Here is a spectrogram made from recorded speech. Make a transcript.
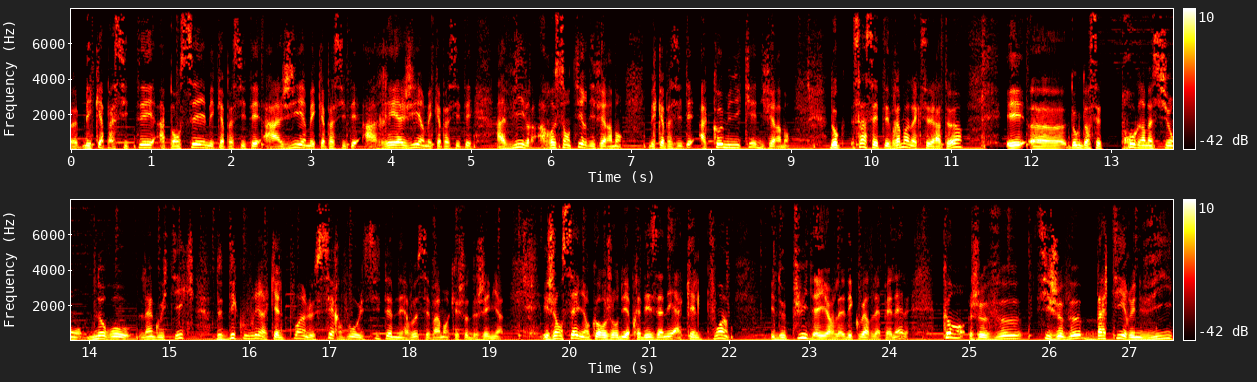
euh, mes capacités à penser, mes capacités à agir, mes capacités à réagir, mes capacités à vivre, à ressentir différemment, mes capacités à communiquer différemment. Donc ça, c'était vraiment un accélérateur. Et euh, donc dans cette programmation neuro-linguistique, de découvrir à quel point le cerveau et le système nerveux, c'est vraiment quelque chose de génial. Et j'enseigne encore aujourd'hui, après des années, à quel point et depuis d'ailleurs la découverte de la PNL, quand je veux, si je veux bâtir une vie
